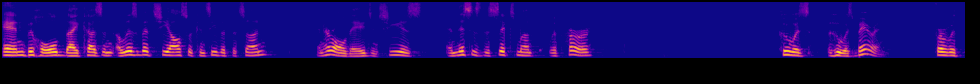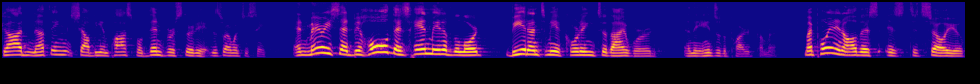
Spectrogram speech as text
And behold, thy cousin Elizabeth, she also conceiveth a son in her old age, and she is, and this is the sixth month with her who was, who was barren. For with God nothing shall be impossible. Then, verse 38, this is what I want you to see. And Mary said, Behold, this handmaid of the Lord, be it unto me according to thy word. And the angel departed from her. My point in all this is to show you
